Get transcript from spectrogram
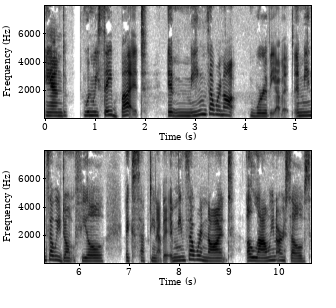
And when we say but, it means that we're not worthy of it. It means that we don't feel accepting of it. It means that we're not allowing ourselves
